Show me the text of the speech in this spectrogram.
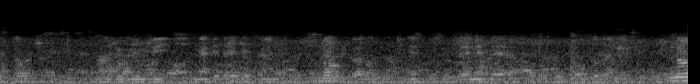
testov, čo si snažil využiť nejaké tretie strany, čo si No. napríklad neskúsil DNFR alebo Autodynamics. No,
